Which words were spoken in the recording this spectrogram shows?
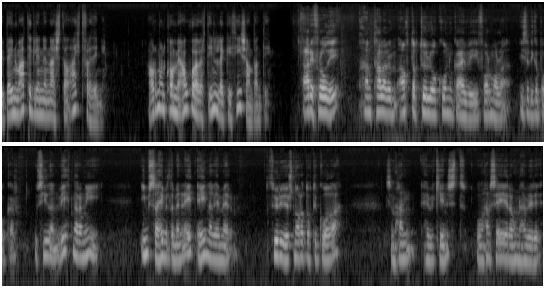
Við beinum aðteglinni næst að ættfræðinni. Árumann kom með áhugavert innlegg í því sambandi. Ari Fróði, hann talar um áttartölu og konungaæfi í formóla Íslandingabókar og síðan vittnar hann í ímsa heimildamennin ein, eina þeim er Þurriður Snoradóttir Góða sem hann hefur kynst og hann segir að hún hafi verið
